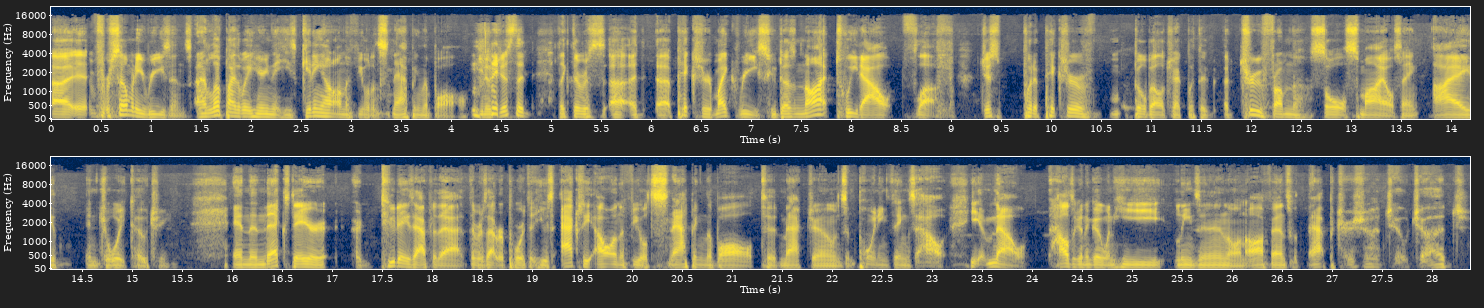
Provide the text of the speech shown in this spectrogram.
uh, for so many reasons. I love, by the way, hearing that he's getting out on the field and snapping the ball. You know, just that like there was a, a, a picture, Mike Reiss, who does not tweet out fluff, just put a picture of Bill Belichick with a, a true from the soul smile, saying, "I enjoy coaching." And the next day or, or two days after that, there was that report that he was actually out on the field snapping the ball to Mac Jones and pointing things out. He, now, how's it going to go when he leans in on offense with Matt Patricia and Joe Judge?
